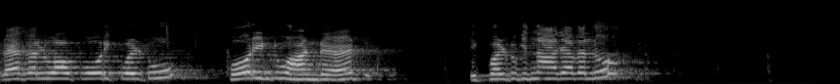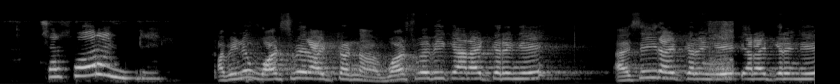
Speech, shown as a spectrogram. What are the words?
Place value of four equal to four into hundred equal to कितना आ गया वैल्यू सर फोर हंड्रेड अभी इन्हें वर्ड्स में राइट करना। वर्ड्स में भी क्या राइट करेंगे? ऐसे ही राइट करेंगे। क्या राइट करेंगे?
